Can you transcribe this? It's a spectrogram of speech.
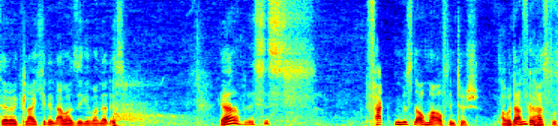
der dann gleich in den Ammersee gewandert ist. Ja, es ist. Fakten müssen auch mal auf den Tisch. Aber dafür Danke. hast du,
